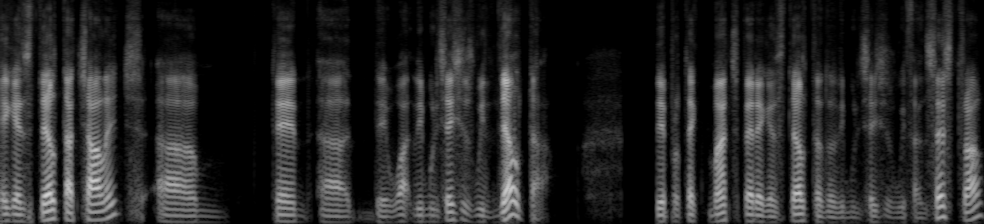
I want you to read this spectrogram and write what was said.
against Delta challenge, um, then uh, the, the immunizations with Delta, they protect much better against Delta than the immunizations with ancestral,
